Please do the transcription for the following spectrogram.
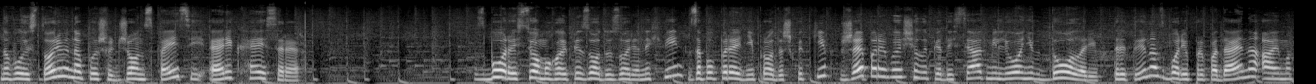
Нову історію напишуть Джон Спейс і Ерік Хейсерер. Збори сьомого епізоду Зоряних війн за попередній продаж квитків вже перевищили 50 мільйонів доларів. Третина зборів припадає на IMAX.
